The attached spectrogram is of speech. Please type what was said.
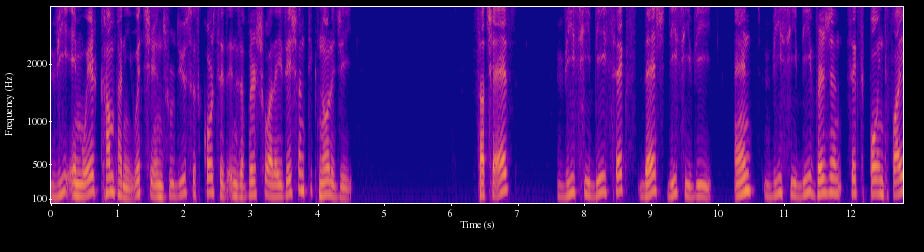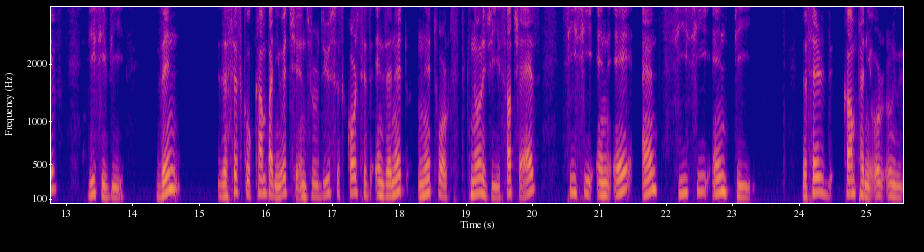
VMware Company, which introduces courses in the virtualization technology, such as VCP 6 DCV and VCP version 6.5 DCV. Then the Cisco company, which introduces courses in the net networks technology such as CCNA and CCNP. The third company or or-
